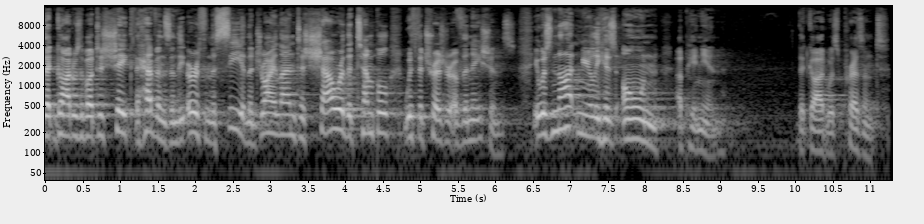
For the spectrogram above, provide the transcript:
that God was about to shake the heavens and the earth and the sea and the dry land to shower the temple with the treasure of the nations. It was not merely his own opinion that God was present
